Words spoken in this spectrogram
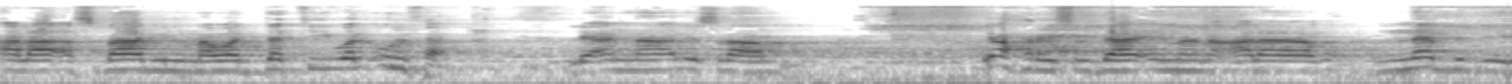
على أسباب المودة والألفة لأنha الإسلام يحرص دائما على نبذ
